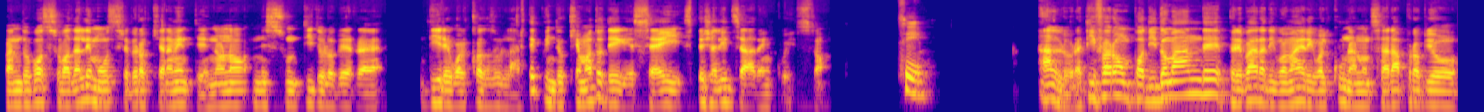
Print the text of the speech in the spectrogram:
quando posso vado alle mostre, però chiaramente non ho nessun titolo per dire qualcosa sull'arte quindi ho chiamato te che sei specializzata in questo. Sì, allora, ti farò un po' di domande, preparati come magari qualcuna non sarà proprio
